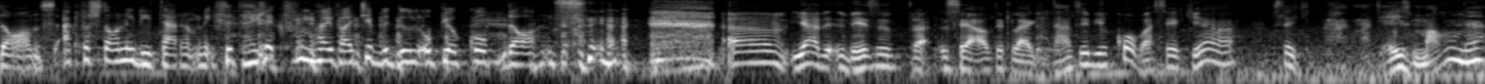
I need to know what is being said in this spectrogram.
dans. Ek verstaan nie die term nie. Verduidelik vir my wat jy bedoel op jou kop dans. Ehm um, ja, mense sê altyd like, "Dans op jou kop." Ek ja, sê "Maar jy is mal, né?"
